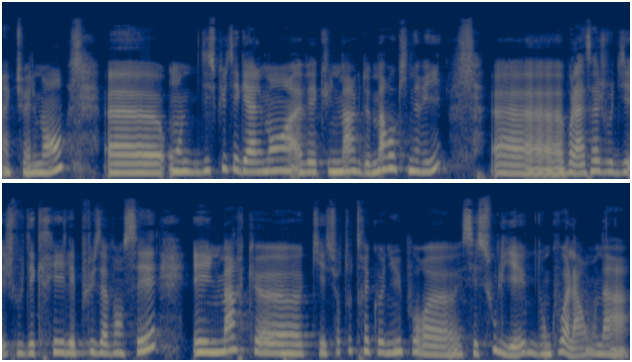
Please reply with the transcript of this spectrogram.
actuellement. on discute également avec une marque de maroquinerie. voilà, ça je vous dis, je vous décris les plus avancés et une marque qui est surtout très connue pour ses souliers. Donc voilà, on a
